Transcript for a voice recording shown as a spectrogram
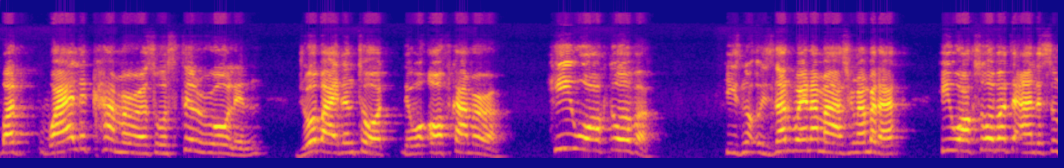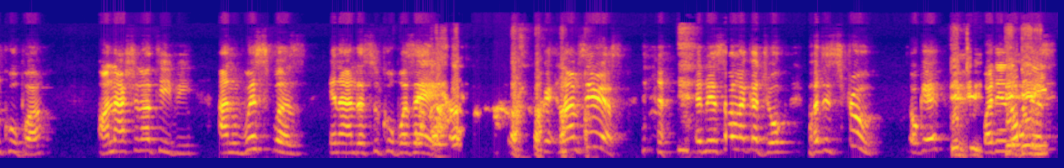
But while the cameras were still rolling, Joe Biden thought they were off camera. He walked over. He's not, he's not wearing a mask, remember that? He walks over to Anderson Cooper on national TV and whispers in Anderson Cooper's ear. okay, no, I'm serious. it may sound like a joke, but it's true. Okay, did, did, but in did, did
